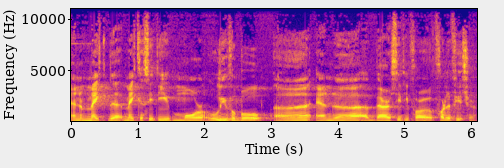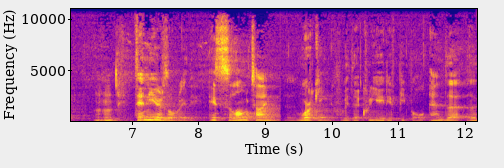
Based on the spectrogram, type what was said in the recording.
and make the make a city more livable uh, and uh, a better city for, for the future. Mhm. Ten years already. It's a long time uh, working with the creative people, and uh,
